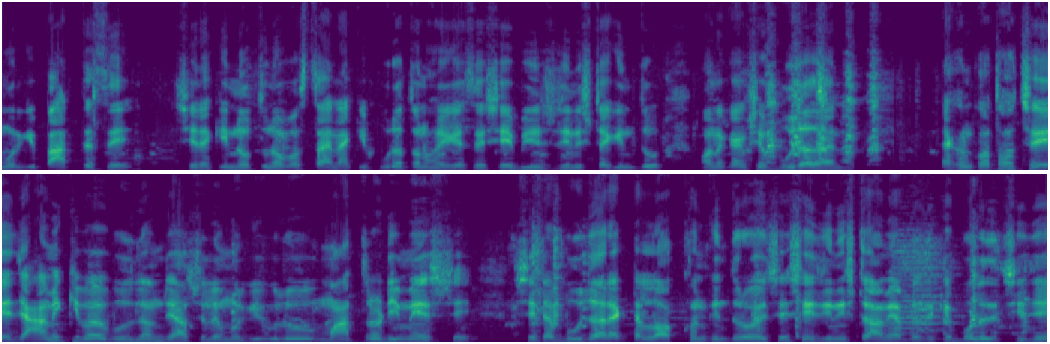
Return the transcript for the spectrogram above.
মুরগি পাততেছে সেটা কি নতুন অবস্থায় নাকি পুরাতন হয়ে গেছে? সেই জিনিসটা কিন্তু অনেকাংশে বোঝা যায় না। এখন কথা হচ্ছে যে, আমি কীভাবে বুঝলাম যে, আসলে মুরগিগুলো মাত্র ডিমে এসছে? সেটা বুঝার একটা লক্ষণ কিন্তু রয়েছে। সেই জিনিসটা আমি আপনাদেরকে বলে দিচ্ছি যে,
